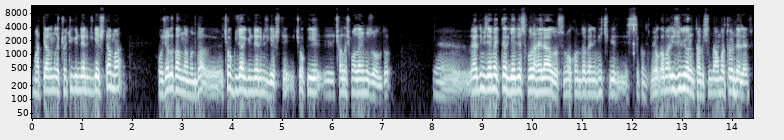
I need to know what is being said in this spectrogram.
maddi anlamda kötü günlerimiz geçti ama hocalık anlamında e, çok güzel günlerimiz geçti. Çok iyi e, çalışmalarımız oldu. E, verdiğimiz emekler Gebzespor'a helal olsun. O konuda benim hiçbir sıkıntım yok ama üzülüyorum tabii şimdi amatördeler.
